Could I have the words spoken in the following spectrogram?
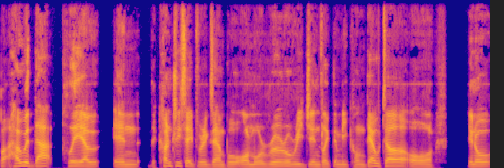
but how would that play out in the countryside, for example, or more rural regions like the Mekong Delta, or, you know,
